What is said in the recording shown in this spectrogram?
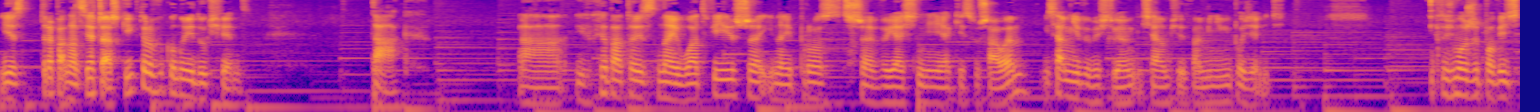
jest trepanacja czaszki, którą wykonuje Duch Święty. Tak. A, I chyba to jest najłatwiejsze i najprostsze wyjaśnienie, jakie słyszałem, i sam nie wymyśliłem, i chciałem się z wami nimi podzielić. Ktoś może powiedzieć:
